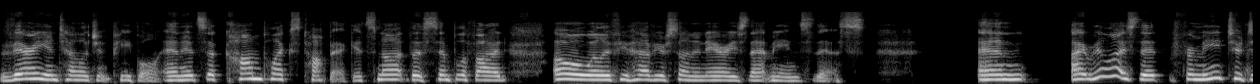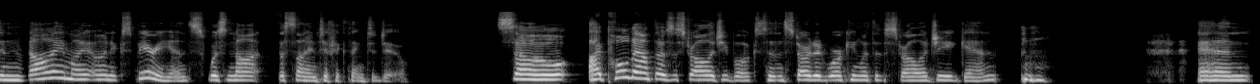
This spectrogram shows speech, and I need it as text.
very intelligent people. And it's a complex topic. It's not the simplified, oh, well, if you have your sun in Aries, that means this. And I realized that for me to deny my own experience was not the scientific thing to do. So I pulled out those astrology books and started working with astrology again. and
